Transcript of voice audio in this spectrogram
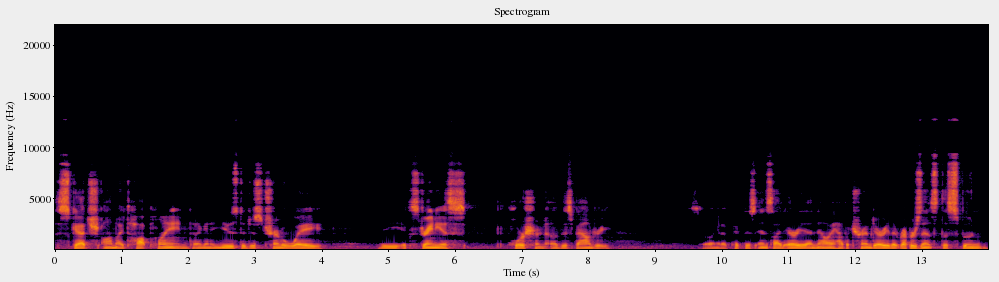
sketch on my top plane that I'm going to use to just trim away the extraneous portion of this boundary. So I'm going to pick this inside area, and now I have a trimmed area that represents the spoon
